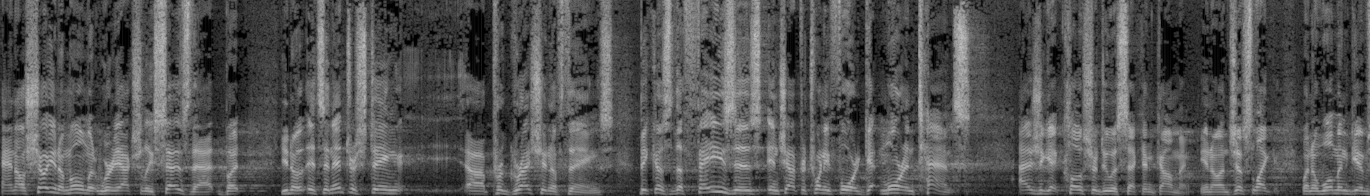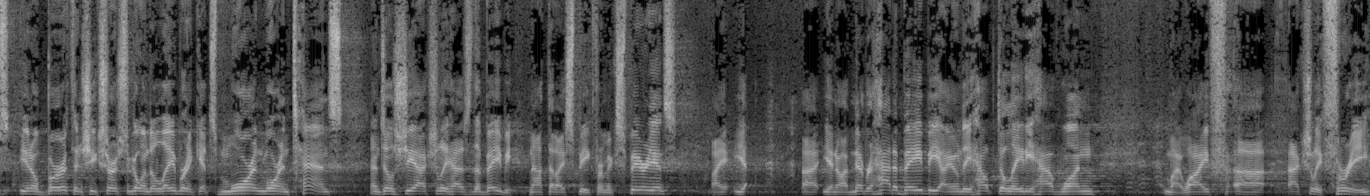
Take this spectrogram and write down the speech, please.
And I'll show you in a moment where he actually says that, but you know, it's an interesting uh, progression of things because the phases in chapter 24 get more intense as you get closer to a second coming. You know, and just like when a woman gives, you know, birth and she starts to go into labor, it gets more and more intense until she actually has the baby. Not that I speak from experience. I, yeah, uh, you know, I've never had a baby. I only helped a lady have one my wife, uh, actually three.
